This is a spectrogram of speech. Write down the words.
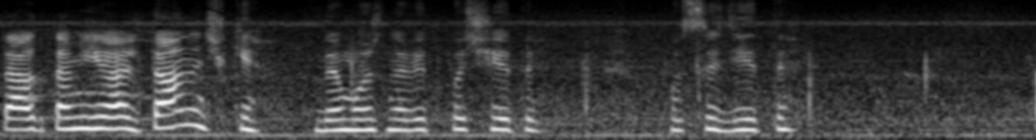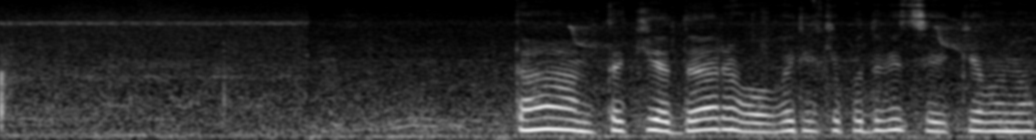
Так, там є альтаночки, де можна відпочити, посидіти. Там таке дерево, ви тільки подивіться, яке воно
